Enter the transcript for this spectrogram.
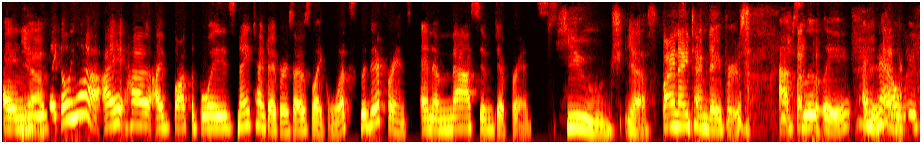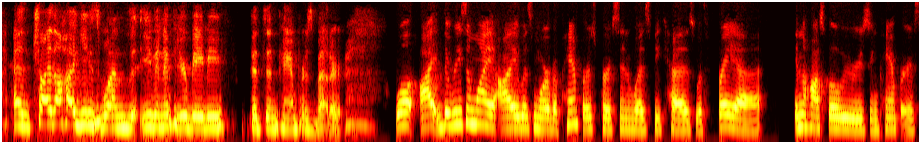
and yeah. you were like, "Oh yeah, I have I've bought the boys' nighttime diapers." I was like, "What's the difference?" And a massive difference. Huge, yes. Buy nighttime diapers. Absolutely. And now and, and try the Huggies ones, even if your baby fits in Pampers better. Well, I the reason why I was more of a Pampers person was because with Freya in the hospital we were using Pampers,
